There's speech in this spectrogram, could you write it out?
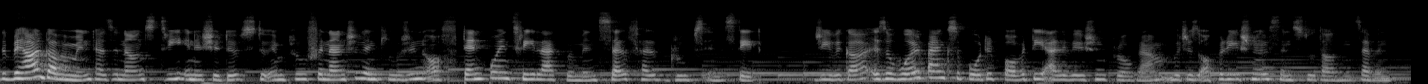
The Bihar government has announced three initiatives to improve financial inclusion of 10.3 lakh women self help groups in the state. Jivika is a World Bank supported poverty alleviation program which is operational since 2007.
